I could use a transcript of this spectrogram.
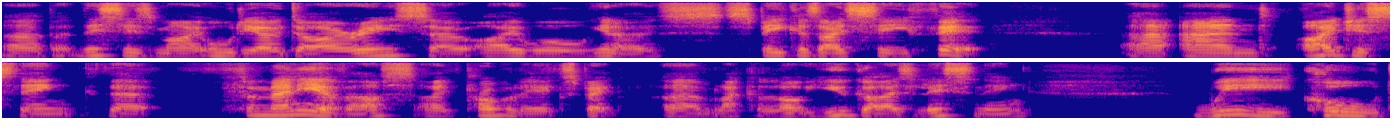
uh, but this is my audio diary, so I will, you know, speak as I see fit. Uh, and I just think that for many of us, I probably expect um, like a lot you guys listening, we called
